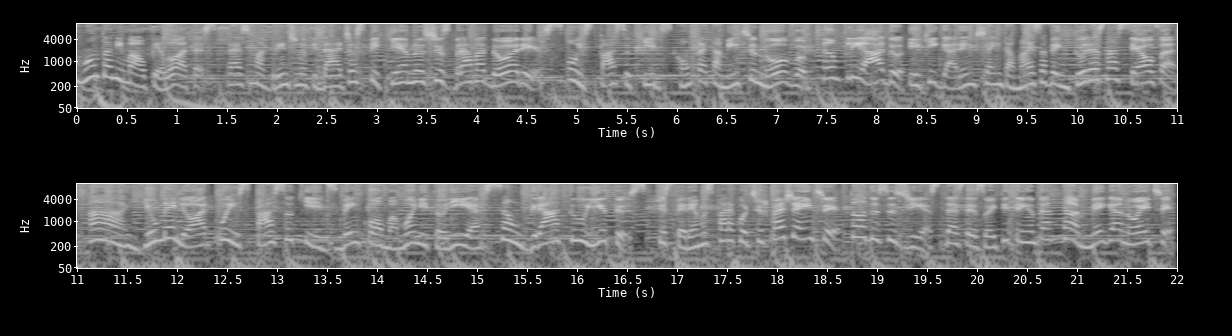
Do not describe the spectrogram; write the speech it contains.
A Mundo Animal Pelotas traz uma grande novidade aos pequenos desbravadores. Um espaço kids completamente novo, ampliado e que garante ainda mais aventuras na selva. Ah, e o melhor, o espaço kids, bem como a monitoria, são gratuitos. Te esperamos para curtir com a gente todos os dias, das 18h30 à meia-noite,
